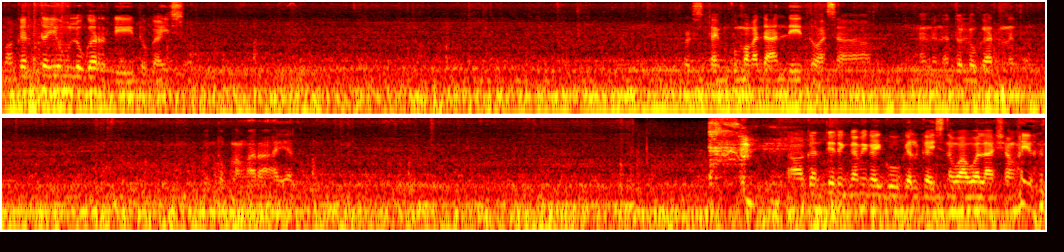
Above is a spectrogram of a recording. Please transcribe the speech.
Maganda yung lugar dito guys. First time ko makadaan dito ah, sa ano na to lugar na to. Bundok ng Arayat. Nakaganti rin kami kay Google guys, nawawala siya ngayon.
